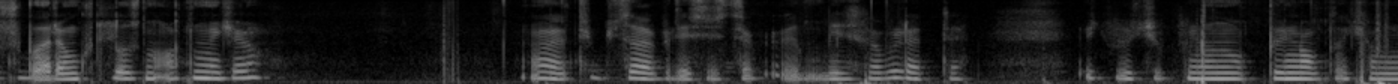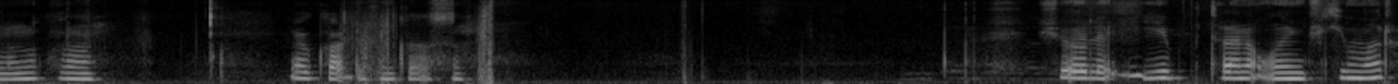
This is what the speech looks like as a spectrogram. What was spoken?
Şu bayram kutlu olsun atmayacağım. Evet güzel birisi istek birisi kabul etti. 3,5 milyonluk 1.2 milyonluk falan. Yok kardeşim kalsın. Şöyle iyi bir tane oyuncu kim var?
